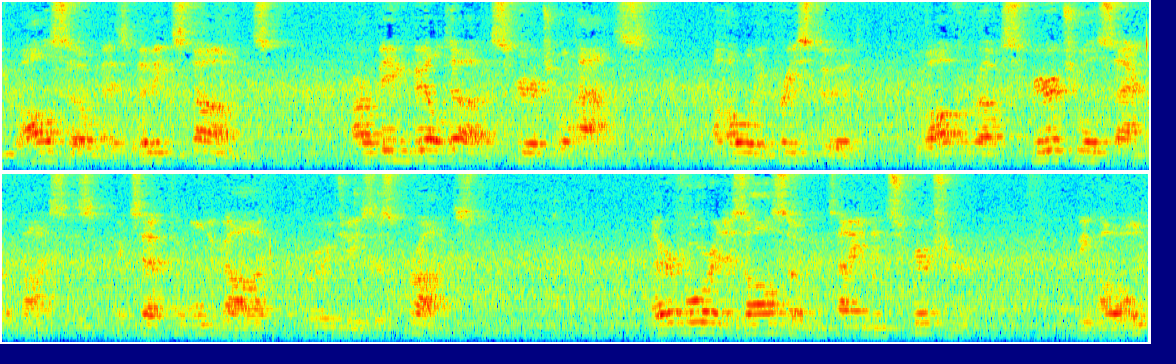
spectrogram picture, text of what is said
you also, as living stones, are being built up a spiritual house a holy priesthood to offer up spiritual sacrifices acceptable to God through Jesus Christ. Therefore, it is also contained in Scripture Behold,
